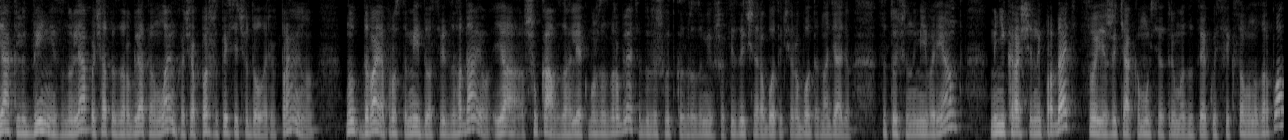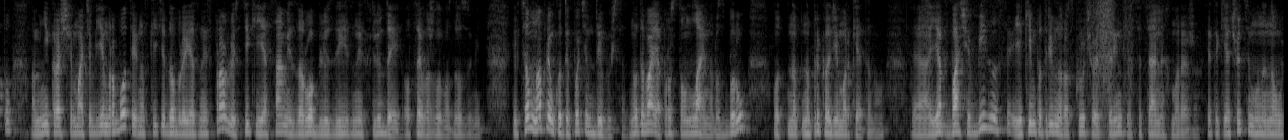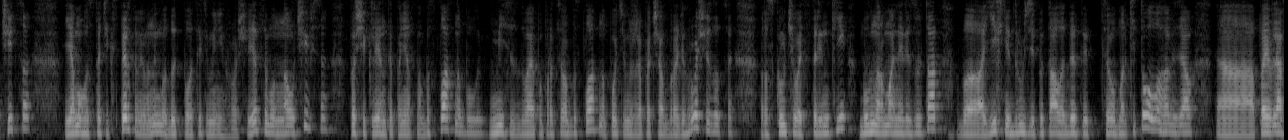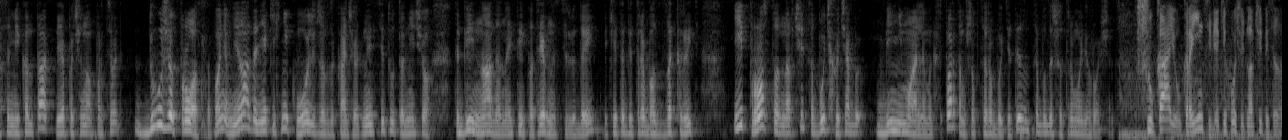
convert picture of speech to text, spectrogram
як людині з нуля почати заробляти онлайн хоча б першу тисячу доларів, правильно? Ну, давай я просто мій досвід згадаю. Я шукав взагалі, як можна заробляти. Я дуже швидко зрозумів, що фізична робота чи робота на дядю це точно не мій варіант. Мені краще не продати своє життя комусь і отримати за це якусь фіксовану зарплату, а мені краще мати об'єм роботи, і наскільки добре я з нею справлюсь, стільки я сам і зароблю з різних людей. Оце важливо зрозуміти. І в цьому напрямку ти потім дивишся. Ну давай я просто онлайн розберу. От на, на прикладі маркетингу. Е, Я бачив бізнеси, яким потрібно розкручувати сторінки в соціальних мережах. Я такий, а що цьому не навчитися? Я можу стати експертом, і вони будуть платити мені гроші. Я цьому навчився. Перші клієнти, понятно, безплатно були. Місяць-два я попрацював безплатно, потім вже почав брати гроші за це, розкручувати сторінки. Був нормальний результат. Їхні друзі питали, де ти цього маркетолога взяв. Е, Появлявся мій контакт, я починав працювати. Дуже просто. Поняв? Не треба ніяких ні коледжів закінчувати, ні інститутів, нічого. Тобі треба знайти потребності людей, які тобі треба закрити, і просто навчитися бути хоча б мінімальним експертом, щоб це робити. І ти за це будеш отримувати гроші. Шукаю українців, які хочуть навчитися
